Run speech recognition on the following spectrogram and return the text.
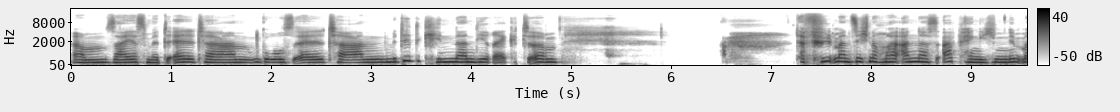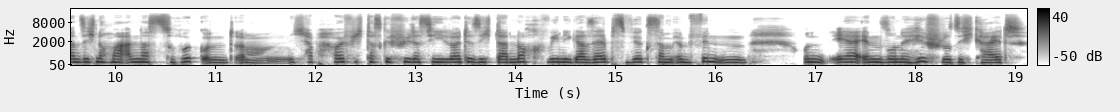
ähm, sei es mit Eltern, Großeltern, mit den Kindern direkt. Ähm, da fühlt man sich noch mal anders abhängig und nimmt man sich noch mal anders zurück und ähm, ich habe häufig das Gefühl, dass die Leute sich da noch weniger selbstwirksam empfinden und eher in so eine Hilflosigkeit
